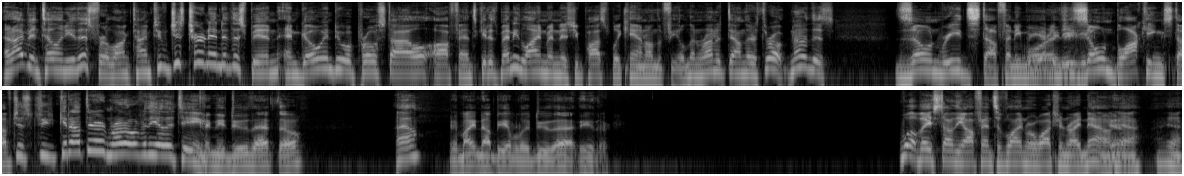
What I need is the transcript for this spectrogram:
and I've been telling you this for a long time too. Just turn into the spin and go into a pro style offense. Get as many linemen as you possibly can on the field and run it down their throat. None of this zone read stuff anymore yeah, and these zone blocking stuff. Just get out there and run over the other team. Can you do that though? well, You might not be able to do that either. Well, based on the offensive line we're watching right now, yeah, Yeah. yeah,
